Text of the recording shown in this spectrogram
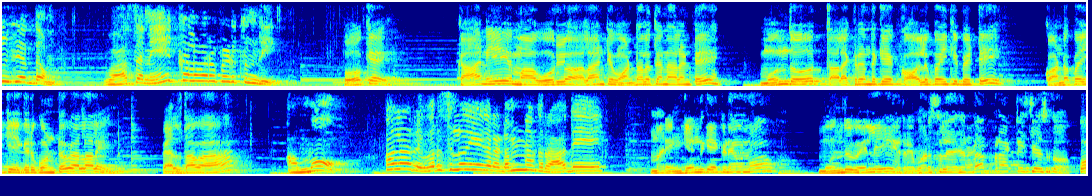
చూసేద్దాం. వాసనే కలవర పెడుతుంది. ఓకే. కానీ మా ఊర్లో అలాంటి వంటలు తినాలంటే ముందు తల క్రిందకి కాలు పైకి పెట్టి కొండపైకి ఎగురుకుంటూ వెళ్ళాలి. వెళ్తావా? అమ్మో అలా రివర్స్లో ఎగరడం నాకు రాదే. మరి ఇంకెందుకు ఇక్కడే ఉన్నావు? ముందు వెళ్ళి రివర్స్లో ఎగరడం ప్రాక్టీస్ చేసుకో. పో.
